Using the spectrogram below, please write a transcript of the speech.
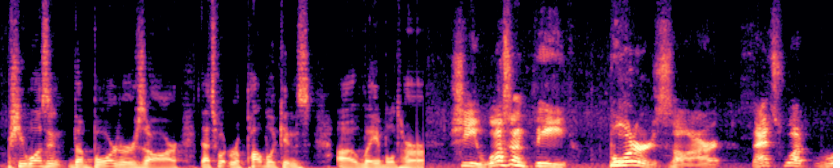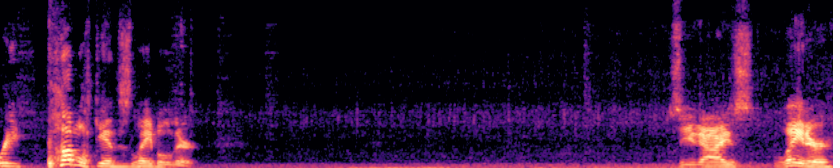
She wasn't the border czar. That's what Republicans uh, labeled her. She wasn't the border czar. That's what Republicans labeled her. See you guys later.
